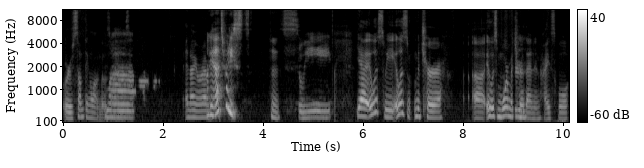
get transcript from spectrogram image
Or something along those lines. And I remember, Okay, that's pretty Hmm. sweet. yeah, it was sweet. It was mature. Uh, it was more mature Mm. than in high school.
